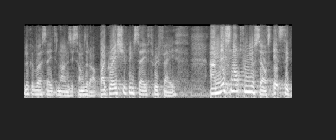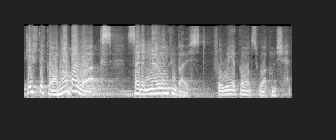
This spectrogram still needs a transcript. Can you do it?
Look at verse 8 and 9 as he sums it up. By grace you've been saved through faith. And this not from yourselves. It's the gift of God, not by works, so that no one can boast. For we are God's workmanship.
